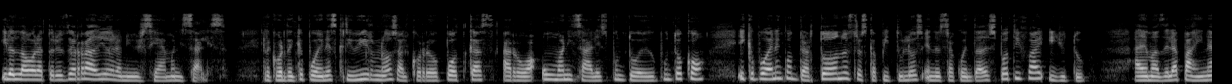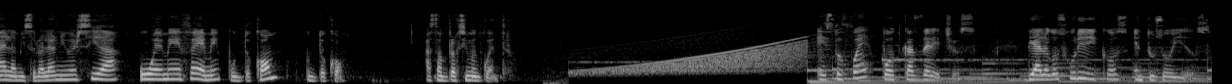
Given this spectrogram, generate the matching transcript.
y los laboratorios de radio de la Universidad de Manizales. Recuerden que pueden escribirnos al correo podcast humanizales.edu.co y que pueden encontrar todos nuestros capítulos en nuestra cuenta de Spotify y YouTube, además de la página de la emisora de la universidad umfm.com.co. Hasta un próximo encuentro. Esto fue Podcast Derechos, diálogos jurídicos en tus oídos.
